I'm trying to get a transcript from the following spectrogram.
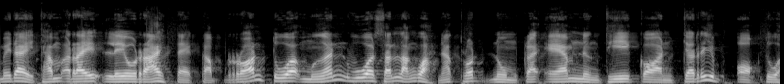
ไม่ได้ทำอะไรเลวร้าย แต่กลับร้อนตัวเหมือนวัวสันหลังว่ะนักพรตหนุ่มกระแอมหนึ่งทีก่อนจะรีบออกตัว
